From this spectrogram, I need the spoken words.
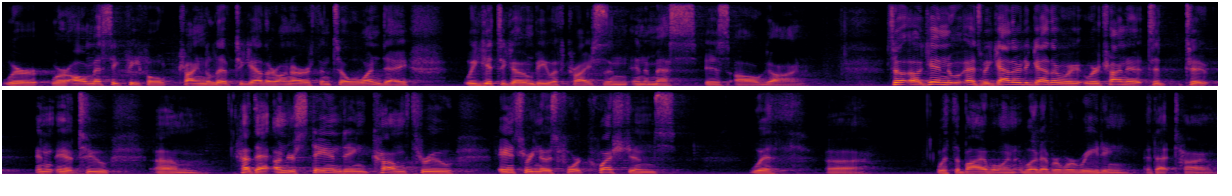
We're, we're all messy people trying to live together on earth until one day we get to go and be with Christ, and, and the mess is all gone. So, again, as we gather together, we're, we're trying to, to, to, to um, have that understanding come through answering those four questions with, uh, with the Bible and whatever we're reading at that time.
